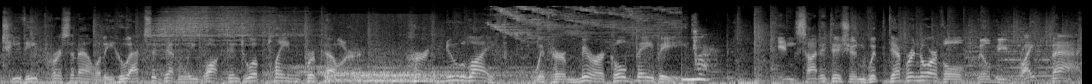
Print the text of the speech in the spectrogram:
TV personality who accidentally walked into a plane propeller. Her new life with her miracle baby. Inside Edition with Deborah Norville will be right back.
